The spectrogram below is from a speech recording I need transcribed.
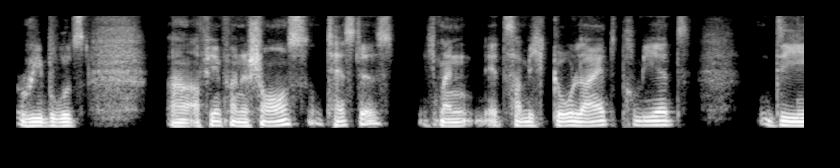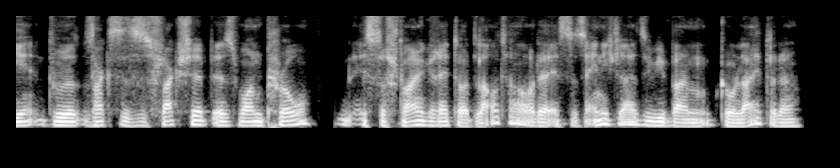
Reboots äh, auf jeden Fall eine Chance. Test es. Ich meine, jetzt habe ich Go Light probiert. Die, du sagst, es ist Flagship, ist One Pro. Ist das Steuergerät dort lauter oder ist es ähnlich leise wie beim Go Light oder?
